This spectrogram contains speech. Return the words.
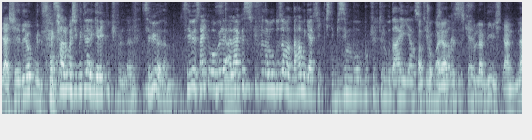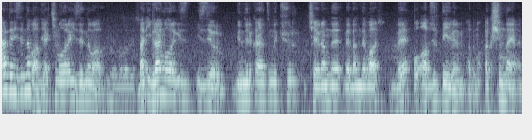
Ya şeyde yok muydu sanki? Sarmaşıktakiler gerekli küfürlerdi. Seviyor adam. Seviyor. Sanki o böyle Seviyor. alakasız küfürler olduğu zaman daha mı gerçek? İşte bizim bu bu kültürü bu daha iyi Abi yansıtıyor. çok bizim alakasız anlatımız hikaye. küfürler değil işte. Yani nereden izlediğine bağlı ya. Kim olarak izlediğine bağlı. Bilmiyorum olabilir. Ben İbrahim olarak iz- izliyorum. Gündelik hayatımda küfür çevremde ve bende var. Ve o absürt değil benim adıma. Akışında yani.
